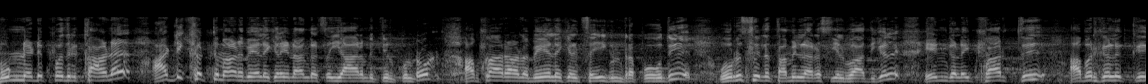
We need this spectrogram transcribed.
முன்னெடுப்பதற்கான அடிக்கட்டுமான வேலைகளை நாங்கள் செய்ய ஆரம்பித்திருக்கின்றோம். அவ்வாறான வேலைகள் செய்கின்ற போது ஒரு சில தமிழ் அரசியல்வாதிகள் எங்களை பார்த்து அவர்களுக்கு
